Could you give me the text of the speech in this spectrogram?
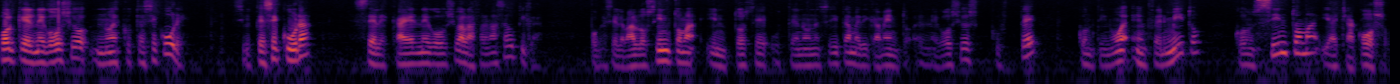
Porque el negocio no es que usted se cure. Si usted se cura, se les cae el negocio a la farmacéutica, porque se le van los síntomas y entonces usted no necesita medicamentos. El negocio es que usted continúe enfermito, con síntomas y achacoso.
